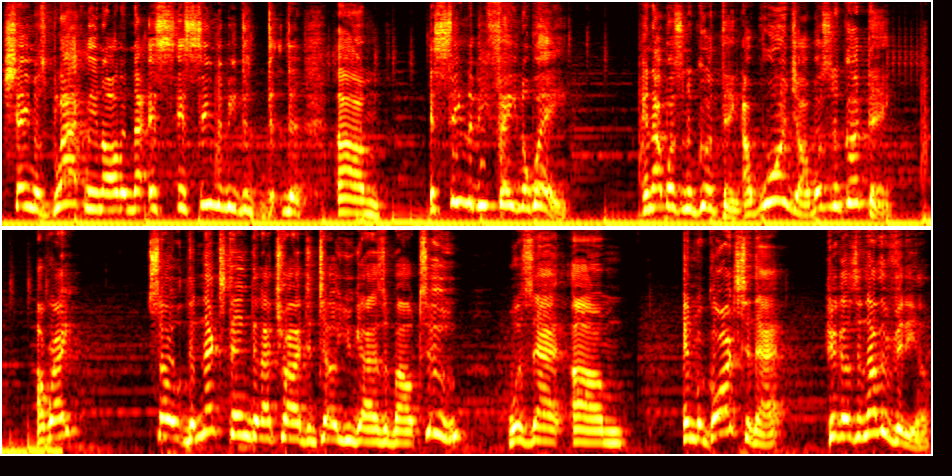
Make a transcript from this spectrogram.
Seamus Blackley, and all of that. It, it seemed to be the, the, um, it seemed to be fading away, and that wasn't a good thing. I warned y'all, it wasn't a good thing. All right. So the next thing that I tried to tell you guys about too was that, um, in regards to that, here goes another video.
